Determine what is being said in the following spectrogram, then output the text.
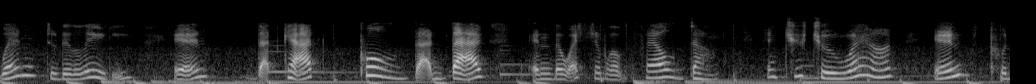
went to the lady and that cat pulled that bag and the vegetable fell down and Choo Choo ran and put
